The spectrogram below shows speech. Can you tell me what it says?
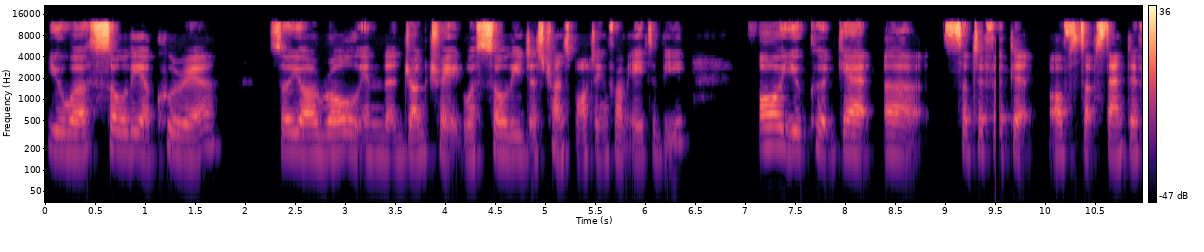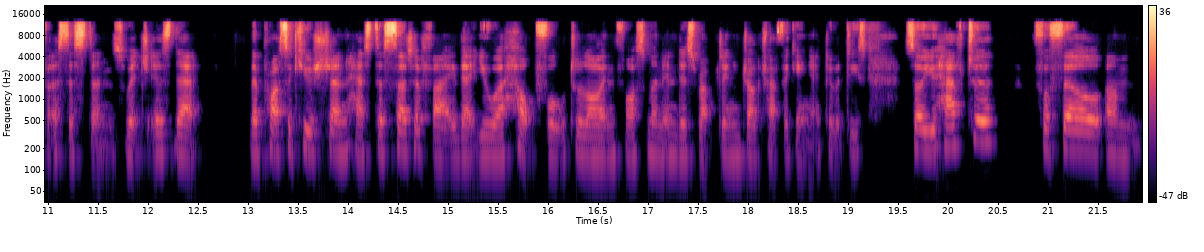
you were solely a courier. So your role in the drug trade was solely just transporting from A to B. Or you could get a certificate of substantive assistance, which is that the prosecution has to certify that you were helpful to law enforcement in disrupting drug trafficking activities. So you have to fulfill um,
